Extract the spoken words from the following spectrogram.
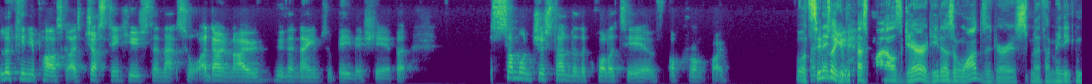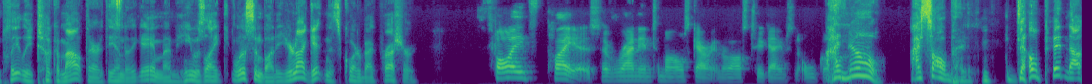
look in your past guys, Justin Houston, that sort. I don't know who the names would be this year, but someone just under the quality of Okoronkwo. Well, it And seems like you if you ask Myles Garrett, he doesn't want Za'Darius Smith. I mean, he completely took him out there at the end of the game. I mean, he was like, "Listen, buddy, you're not getting this quarterback pressure." Five players have ran into Myles Garrett in the last two games and all gone. I know. I saw Del Pitt now.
